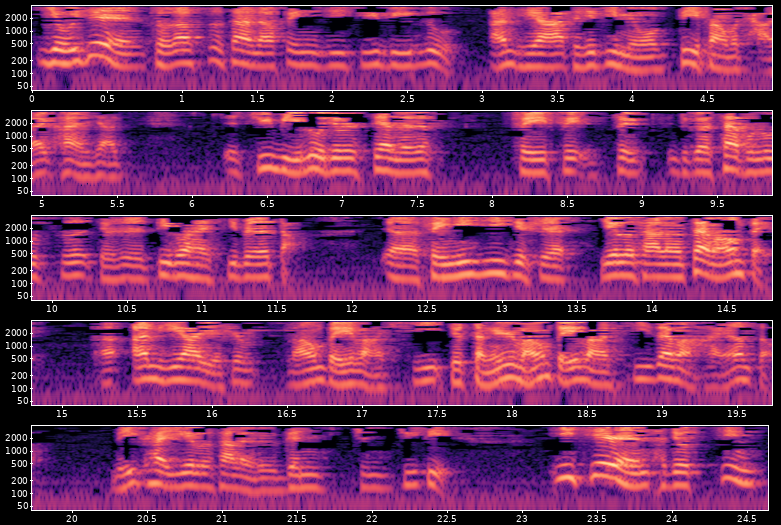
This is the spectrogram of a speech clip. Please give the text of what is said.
有一些人走到四散到腓尼基、居比路、安提阿这些地名，我地方我查来看一下。呃居比路就是现在的腓腓腓这个塞浦路斯，就是地中海西边的岛。呃，腓尼基就是耶路撒冷再往北，呃，安提阿也是往北往西，就等于是往北往西再往海上走，离开耶路撒冷这个根根据地。一些人他就进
